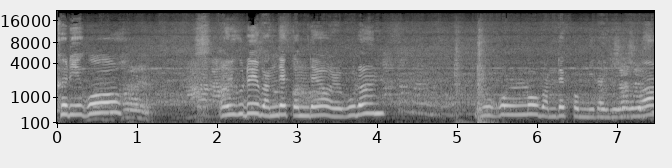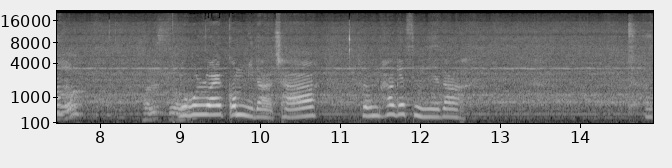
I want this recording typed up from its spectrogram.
그리고 팔에 얼굴을 만들 건데요. 얼굴은 요걸로 만들 겁니다. 요거와 잘했어. 잘했어. 요걸로 할 겁니다. 자, 그럼 하겠습니다. 자,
